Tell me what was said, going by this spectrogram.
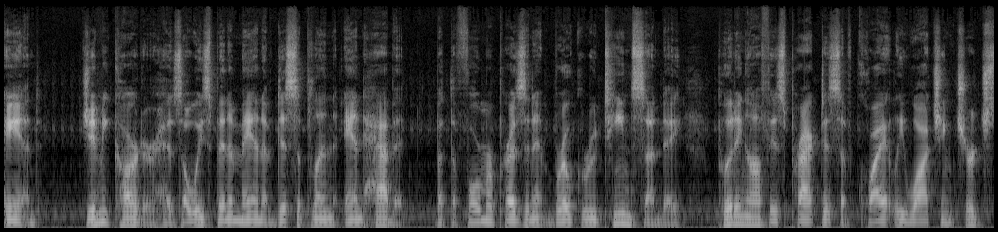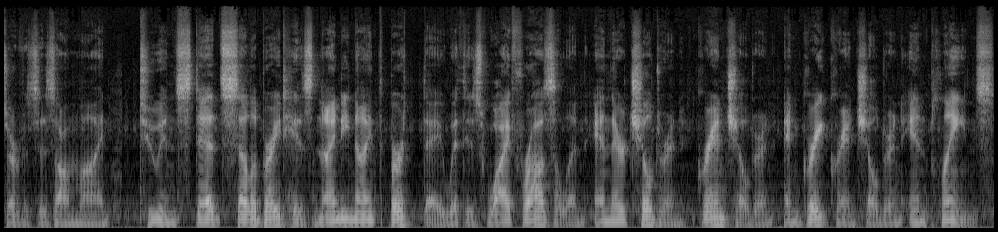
And Jimmy Carter has always been a man of discipline and habit, but the former president broke routine Sunday, putting off his practice of quietly watching church services online to instead celebrate his 99th birthday with his wife Rosalynn and their children, grandchildren, and great grandchildren in Plains.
